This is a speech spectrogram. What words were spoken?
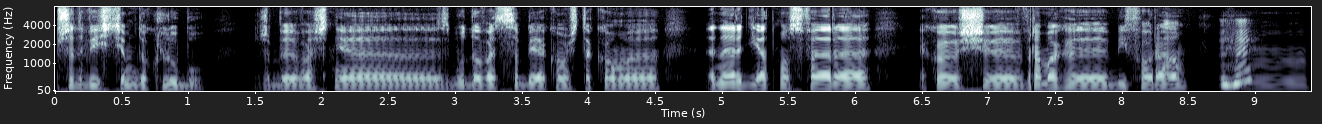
przed wyjściem do klubu żeby właśnie zbudować sobie jakąś taką e, energię, atmosferę, jakoś e, w ramach e, Bifora. Mhm. Mm,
